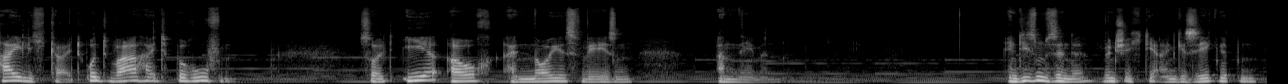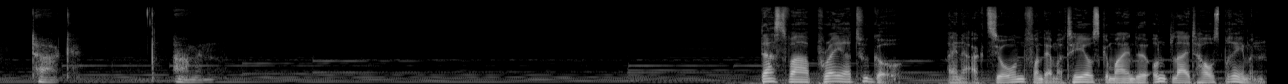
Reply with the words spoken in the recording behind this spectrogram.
Heiligkeit und Wahrheit berufen, sollt ihr auch ein neues Wesen annehmen. In diesem Sinne wünsche ich dir einen gesegneten Tag. Amen. Das war Prayer to Go, eine Aktion von der Matthäusgemeinde und Leithaus Bremen.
